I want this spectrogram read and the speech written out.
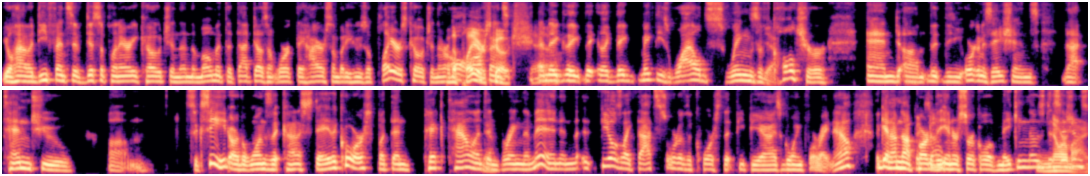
you'll have a defensive disciplinary coach, and then the moment that that doesn't work, they hire somebody who's a players coach, and they're the all players offense coach. and they, they they like they make these wild swings of Yeah. culture and um, the the organizations that tend to um, succeed are the ones that kind of stay the course but then pick talent Yeah. and bring them in and it feels like that's sort of the course that PPI is going for right now again I'm not part of the inner circle of making those decisions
